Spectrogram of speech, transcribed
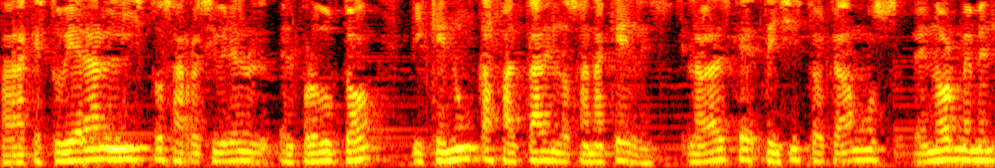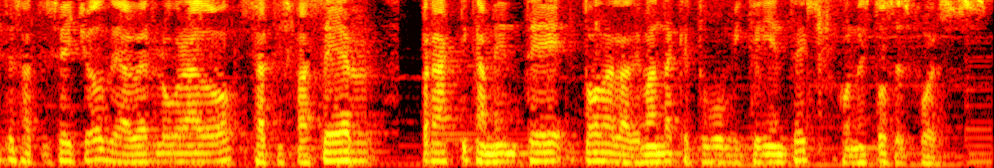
para que estuvieran listos a recibir el, producto y que nunca faltaran los anaqueles. La verdad es que, te insisto, quedamos enormemente satisfechos de haber logrado satisfacer prácticamente toda la demanda que tuvo mi cliente con estos esfuerzos.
